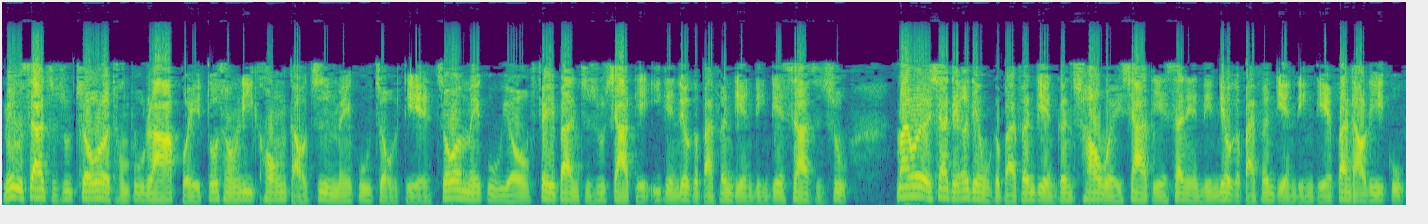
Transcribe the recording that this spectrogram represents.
美股四大指数周二同步拉回，多重利空导致美股走跌。周二美股由费半指数下跌一点六个百分点领跌四大指数，迈威尔下跌二点五个百分点，跟超维下跌三点零六个百分点领跌半导体股。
